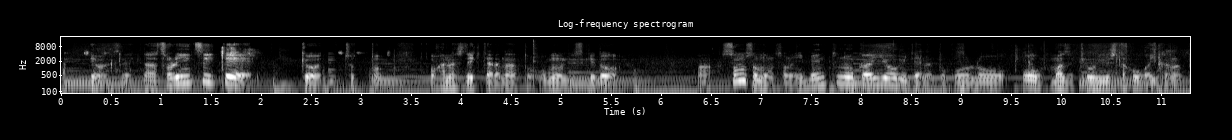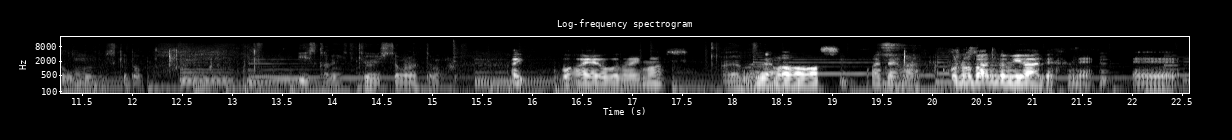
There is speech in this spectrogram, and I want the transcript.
テーマですねだからそれについて今日ちょっとお話できたらなと思うんですけど、まあ、そもそもそのイベントの概要みたいなところをまず共有した方がいいかなと思うんですけどいいですかね？共有してもらってもおはようございます。ありがとうざいます。おはようございます。この番組はですね、えー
